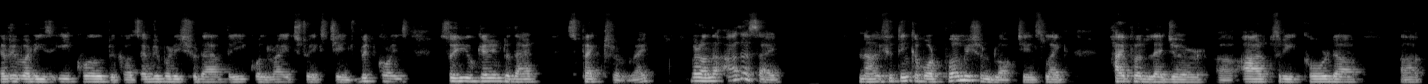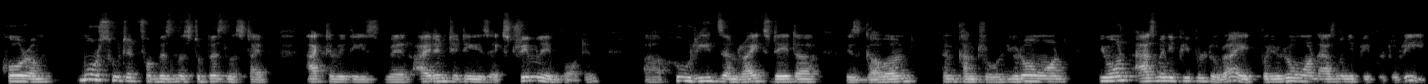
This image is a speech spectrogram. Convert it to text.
everybody is equal because everybody should have the equal rights to exchange bitcoins. So you get into that spectrum right? But on the other side now if you think about permission blockchains like hyperledger uh, r3 corda uh, quorum more suited for business to business type activities where identity is extremely important uh, who reads and writes data is governed and controlled. You don't want you want as many people to write, but you don't want as many people to read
